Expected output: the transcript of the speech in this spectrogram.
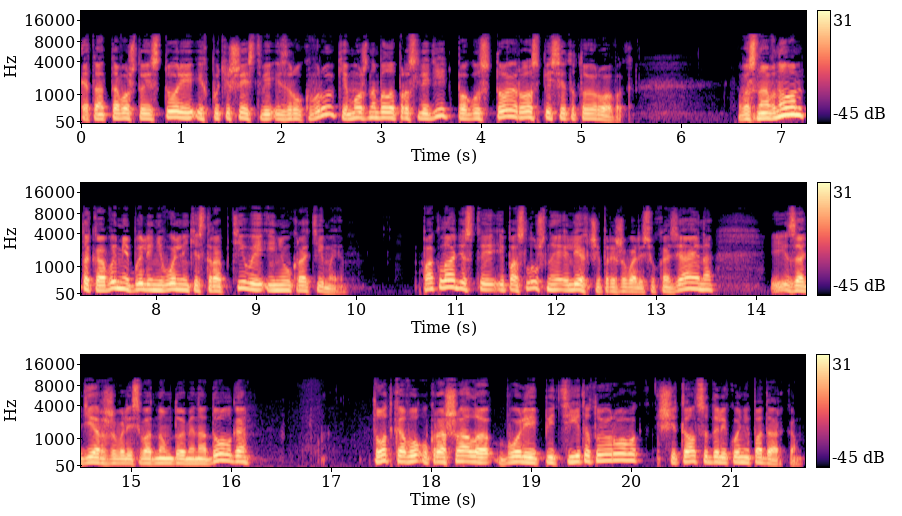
это от того, что историю их путешествия из рук в руки можно было проследить по густой росписи татуировок. В основном таковыми были невольники строптивые и неукротимые. Покладистые и послушные легче приживались у хозяина и задерживались в одном доме надолго. Тот, кого украшало более пяти татуировок, считался далеко не подарком.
